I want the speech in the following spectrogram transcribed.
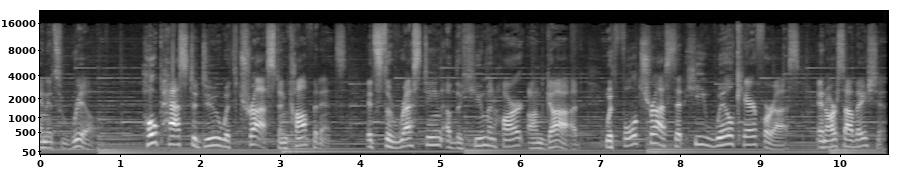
and it's real. Hope has to do with trust and confidence. It's the resting of the human heart on God with full trust that He will care for us and our salvation,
